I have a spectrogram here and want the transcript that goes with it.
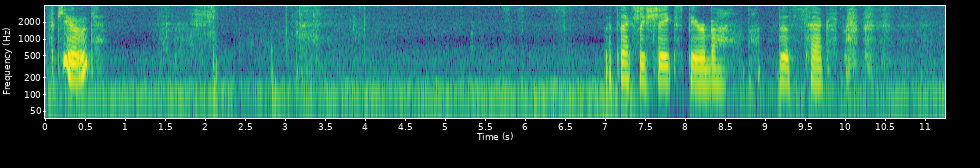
It's cute. It's actually Shakespeare, by this text.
